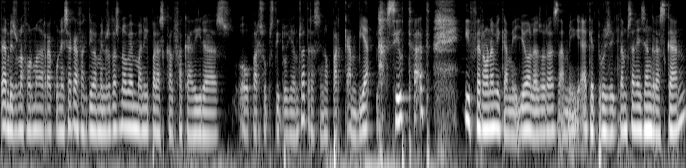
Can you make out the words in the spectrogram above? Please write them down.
també és una forma de reconèixer que efectivament nosaltres no vam venir per escalfar cadires o per substituir uns altres, sinó per canviar la ciutat i fer-la una mica millor. Aleshores, a mi aquest projecte em segueix engrescant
